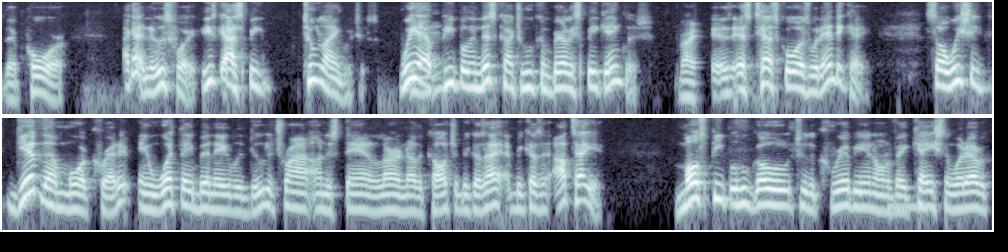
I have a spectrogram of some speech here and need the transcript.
they're poor. I got news for you. These guys speak two languages. We mm-hmm. have people in this country who can barely speak English, right? As, as test scores would indicate. So we should give them more credit in what they've been able to do to try and understand and learn another culture. Because I because I'll tell you, most people who go to the Caribbean on a vacation or whatever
